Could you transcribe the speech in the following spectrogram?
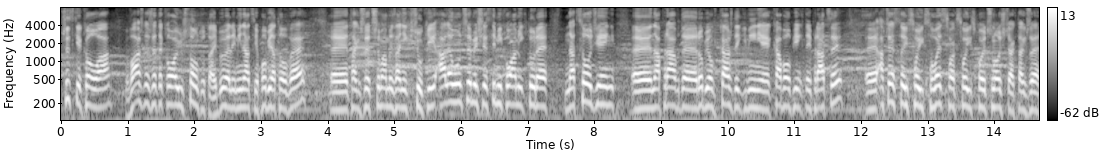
wszystkie koła. Ważne, że te koła już są tutaj. Były eliminacje powiatowe, e, także trzymamy za nich kciuki, ale łączymy się z tymi kołami, które na co dzień e, naprawdę robią w każdej gminie kawał pięknej pracy, a często i w swoich sołectwach, w swoich społecznościach. Także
